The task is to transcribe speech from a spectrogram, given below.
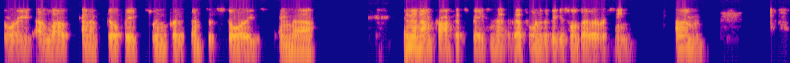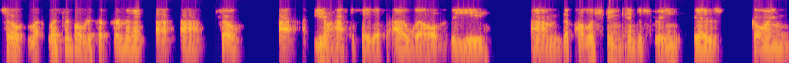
story. I love kind of go big, swing for the fences stories, and uh, in the nonprofit space, and that, that's one of the biggest ones I've ever seen. Um, so let, us jump over to Cook for a minute. Uh, uh, so you don't have to say this, I will. The um, the publishing industry is going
